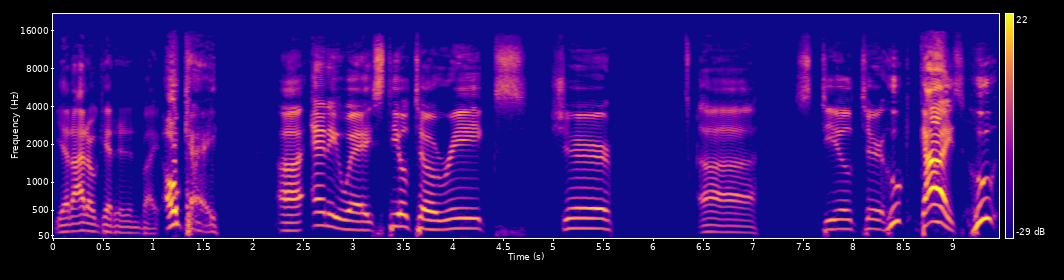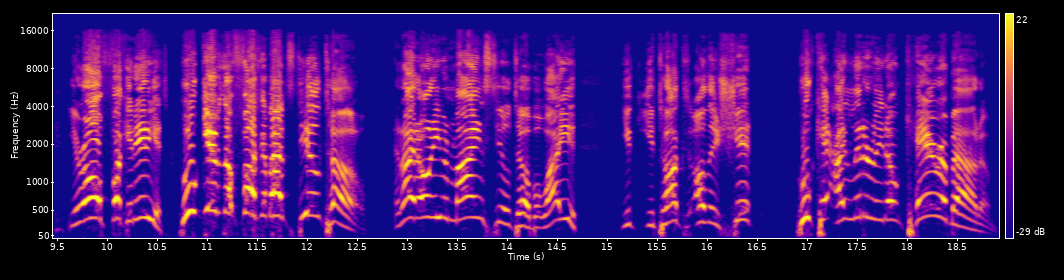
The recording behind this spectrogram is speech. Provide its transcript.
Yet I don't get an invite. Okay. Uh, anyway, Steel Toe Reeks, sure. Uh, Steel Toe. Who guys? Who? You're all fucking idiots. Who gives a fuck about Steel Toe? And I don't even mind Steel Toe, but why you you you talk all this shit? Who care? I literally don't care about him.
